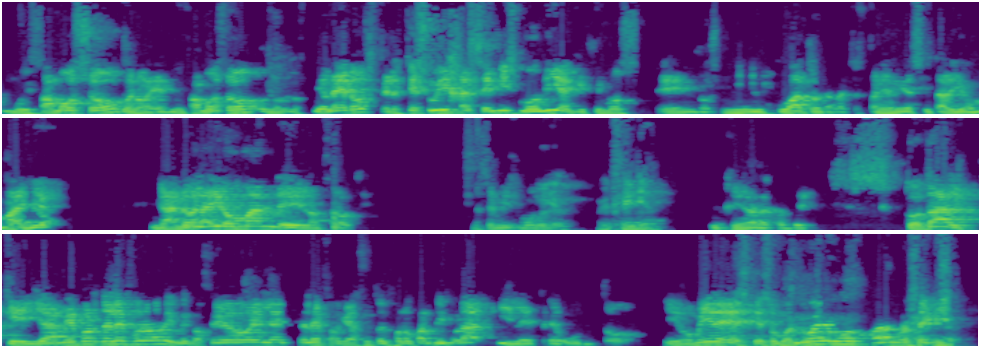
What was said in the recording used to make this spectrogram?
muy famoso, bueno, es muy famoso, uno de los pioneros, pero es que su hija ese mismo día que hicimos en 2004, el Campeonato Español Universitario en mayo, ganó el Ironman de Lanzarote. Ese mismo día. Virginia. Virginia Lanzarote. Total, que llamé por teléfono y me cogió el, teléfono, que era su teléfono particular, y le pregunto, digo, mire, es que somos nuevos, no sé qué.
